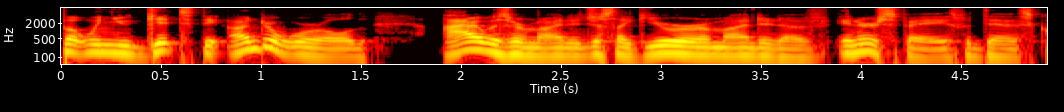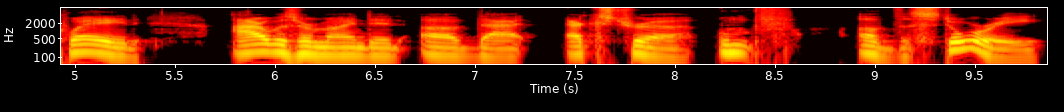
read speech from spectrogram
But when you get to the underworld, I was reminded, just like you were reminded of Innerspace with Dennis Quaid, I was reminded of that extra oomph of the story,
